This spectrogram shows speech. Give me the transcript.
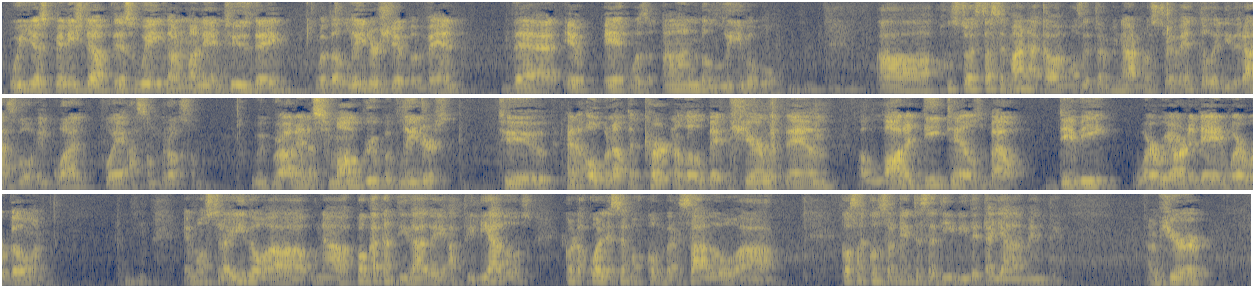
We just finished up this week on Monday and Tuesday with a leadership event that it it was unbelievable. Ah, justo esta semana acabamos de terminar nuestro evento de liderazgo, el cual fue asombroso. We brought in a small group of leaders to kind of open up the curtain a little bit and share with them a lot of details about Divi, where we are today, and where we're going. Mm-hmm. Hemos traído a una poca cantidad de afiliados con los cuales hemos conversado a cosas concernientes a Divi detalladamente. I'm sure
